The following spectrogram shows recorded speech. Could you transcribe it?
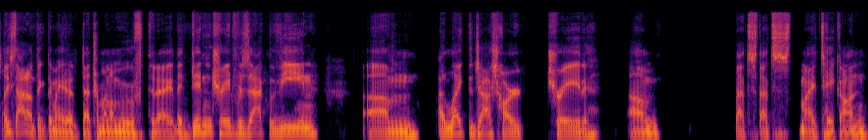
at least I don't think they made a detrimental move today. They didn't trade for Zach LaVine. Um, I like the Josh Hart trade. Um, that's that's my take on.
